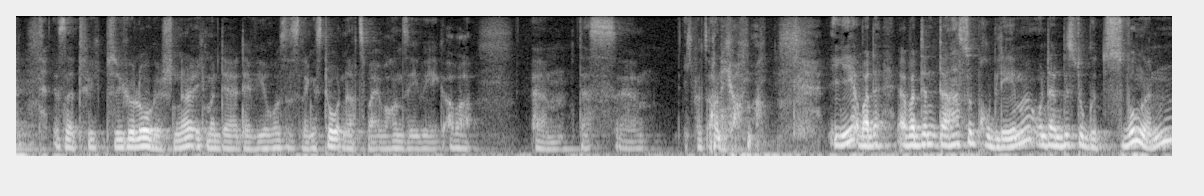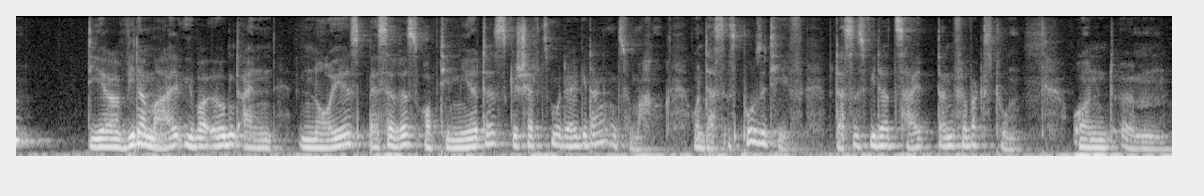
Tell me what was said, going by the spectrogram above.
ist natürlich psychologisch. Ne? Ich meine, der, der Virus ist längst tot nach zwei Wochen Seeweg, aber ähm, das, äh, ich würde es auch nicht aufmachen. Je, aber aber dann, dann hast du Probleme und dann bist du gezwungen, dir wieder mal über irgendein neues, besseres, optimiertes Geschäftsmodell Gedanken zu machen. Und das ist positiv. Das ist wieder Zeit dann für Wachstum. Und, ähm,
